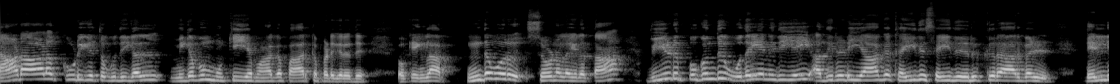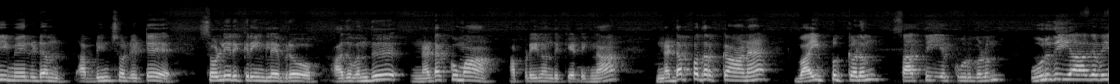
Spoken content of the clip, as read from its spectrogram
நாடாளக்கூடிய தொகுதிகள் மிகவும் முக்கியமாக பார்க்கப்படுகிறது. ஓகேங்களா? இந்த ஒரு சூழ்நிலையில தான் வீடு புகுந்து உதயநிதியை அதிரடியாக கைது செய்து இருக்கிறார்கள் டெல்லி மேலிடம் அப்படின்னு சொல்லிட்டு சொல்லியிருக்கிறீங்களே ப்ரோ அது வந்து நடக்குமா அப்படின்னு வந்து கேட்டிங்கன்னா நடப்பதற்கான வாய்ப்புகளும் சாத்தியக்கூறுகளும் உறுதியாகவே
